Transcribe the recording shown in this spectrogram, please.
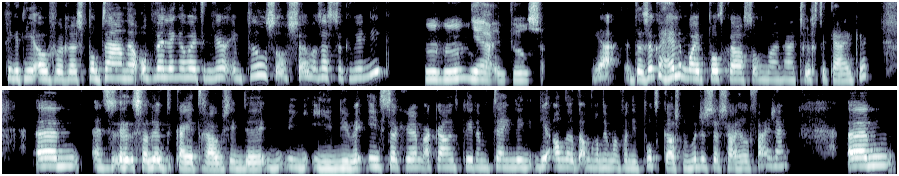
ging het niet over uh, spontane opwellingen, weet ik weer, impulsen of zo, was dat ook weer niet? Mm -hmm, ja, impulsen. Ja, dat is ook een hele mooie podcast om uh, naar terug te kijken. Um, het, is, wel leuk, dan kan je trouwens in, de, in, je nieuwe Instagram-account kun je meteen die, andere, het andere nummer van die podcast noemen. Dus dat zou heel fijn zijn. Um,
